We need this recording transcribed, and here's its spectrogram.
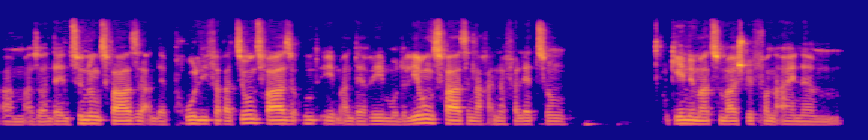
Ähm, also an der Entzündungsphase, an der Proliferationsphase und eben an der Remodellierungsphase nach einer Verletzung. Gehen wir mal zum Beispiel von einem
